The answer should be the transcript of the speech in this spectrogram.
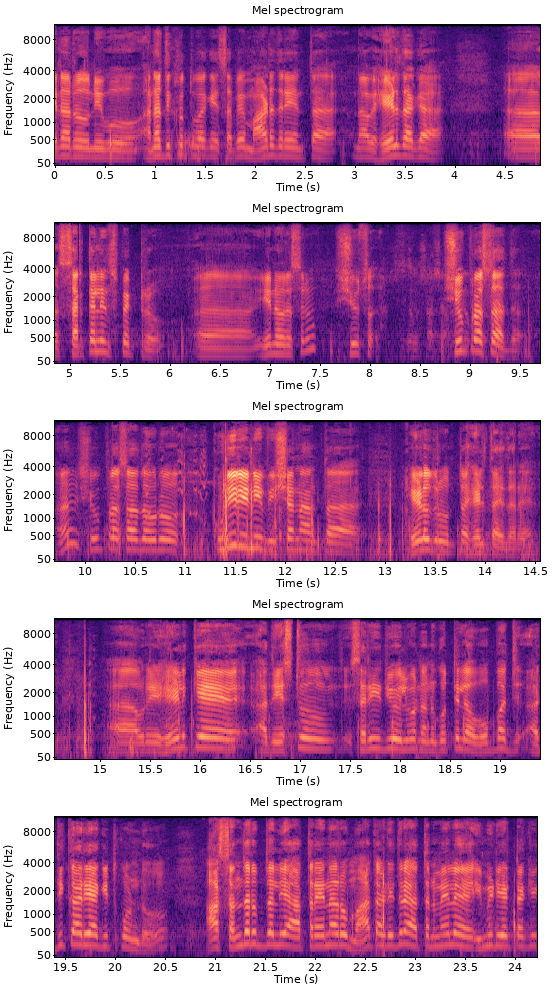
ಏನಾದ್ರು ನೀವು ಅನಧಿಕೃತವಾಗಿ ಸಭೆ ಮಾಡಿದ್ರಿ ಅಂತ ನಾವು ಹೇಳಿದಾಗ ಸರ್ಕಲ್ ಇನ್ಸ್ಪೆಕ್ಟ್ರು ಏನವ್ರ ಹೆಸರು? ಶಿವ ಶಿವಪ್ರಸಾದ್. ಶಿವಪ್ರಸಾದ್ ಅವರು ಕುಡೀರಿ ನೀವು ವಿಷನ ಅಂತ ಹೇಳಿದ್ರು ಅಂತ ಹೇಳ್ತಾ ಇದ್ದಾರೆ. ಅವ್ರ ಹೇಳಿಕೆ ಅದು ಎಷ್ಟು ಸರಿ ಇದೆಯೋ ಇಲ್ವೋ ನನಗೆ ಗೊತ್ತಿಲ್ಲ. ಒಬ್ಬ ಜ ಅಧಿಕಾರಿಯಾಗಿತ್ಕೊಂಡು ಆ ಸಂದರ್ಭದಲ್ಲಿ ಆ ಥರ ಏನಾದ್ರು ಮಾತಾಡಿದರೆ ಆತನ ಮೇಲೆ ಇಮಿಡಿಯೇಟಾಗಿ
